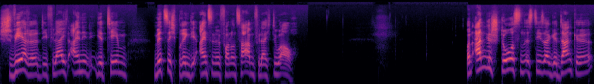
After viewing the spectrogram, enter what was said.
Schwere, die vielleicht einige Themen mit sich bringen, die einzelne von uns haben, vielleicht du auch. Und angestoßen ist dieser Gedanke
